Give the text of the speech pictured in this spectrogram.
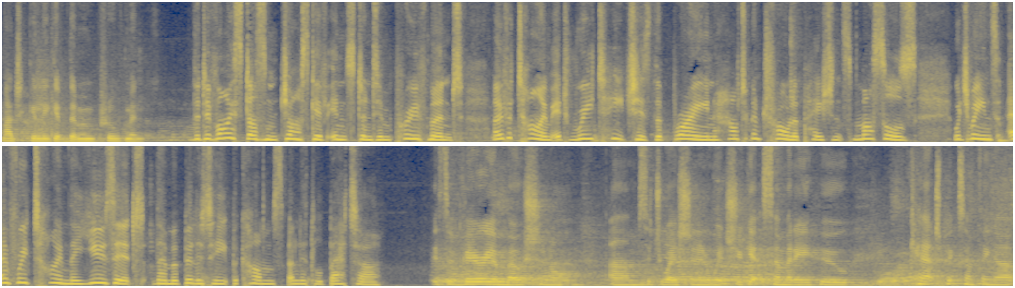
magically give them improvement. The device doesn't just give instant improvement. Over time, it reteaches the brain how to control a patient's muscles, which means every time they use it, their mobility becomes a little better. It's a very emotional um, situation in which you get somebody who can't pick something up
